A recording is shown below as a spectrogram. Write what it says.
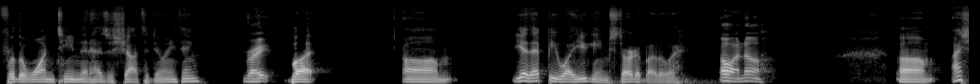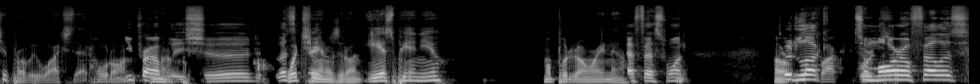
for the one team that has a shot to do anything. Right? But, um, yeah, that BYU game started by the way. Oh, I know. Um, I should probably watch that. Hold on, You I'm gonna- probably should. Let's what take channel is it on? ESPNU. I'm gonna put it on right now. FS1. Oh, Good luck Fox Sports. tomorrow, fellas.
